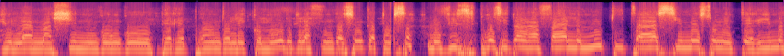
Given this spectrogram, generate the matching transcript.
Gulen Machinungongo, de reprendre les commandes de la Fondation Katongaise. Le vice-président Raphaël Mututa a assumé son intérim,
